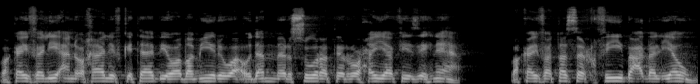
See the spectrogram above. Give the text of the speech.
وكيف لي أن أخالف كتابي وضميري وأدمر صوره الروحية في ذهنها؟ وكيف تثق في بعد اليوم؟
